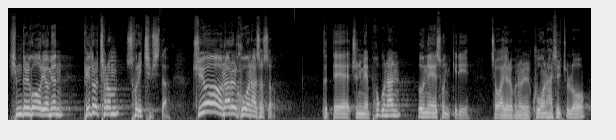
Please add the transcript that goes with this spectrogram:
힘들고 어려우면 베드로처럼 소리칩시다. 주여 나를 구원하소서. 그때 주님의 포근한 은혜의 손길이 저와 여러분을 구원하실 줄로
